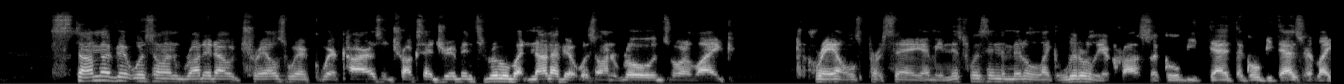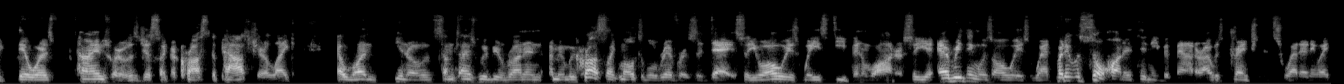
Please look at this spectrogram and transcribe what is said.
Some of it was on rutted out trails where where cars and trucks had driven through, but none of it was on roads or like trails per se. I mean, this was in the middle, like literally across a Gobi dead the Gobi Desert. Like there was times where it was just like across the pasture. Like at one, you know, sometimes we'd be running. I mean, we crossed like multiple rivers a day, so you always waist deep in water. So you, everything was always wet, but it was so hot it didn't even matter. I was drenched in sweat anyway.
